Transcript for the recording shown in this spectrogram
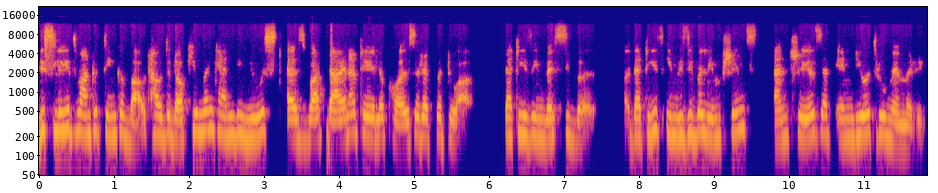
This leads one to think about how the document can be used as what Diana Taylor calls a repertoire that is invisible, that is invisible imprints and trails that endure through memory,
